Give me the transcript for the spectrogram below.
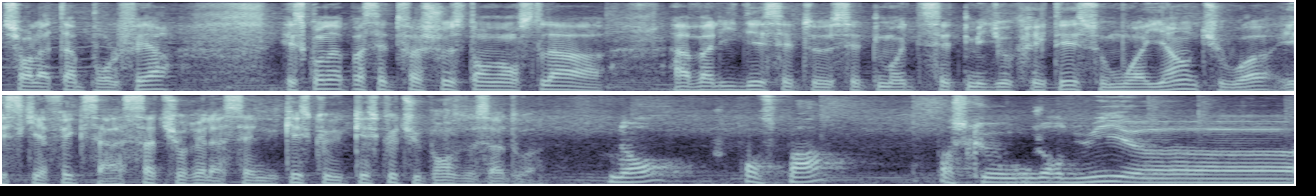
sur la table pour le faire. Est-ce qu'on n'a pas cette fâcheuse tendance-là à, valider cette, cette, cette, médiocrité, ce moyen, tu vois, et ce qui a fait que ça a saturé la scène? Qu'est-ce que, que tu penses de ça, toi? Non, je pense pas. Parce qu'aujourd'hui, euh,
